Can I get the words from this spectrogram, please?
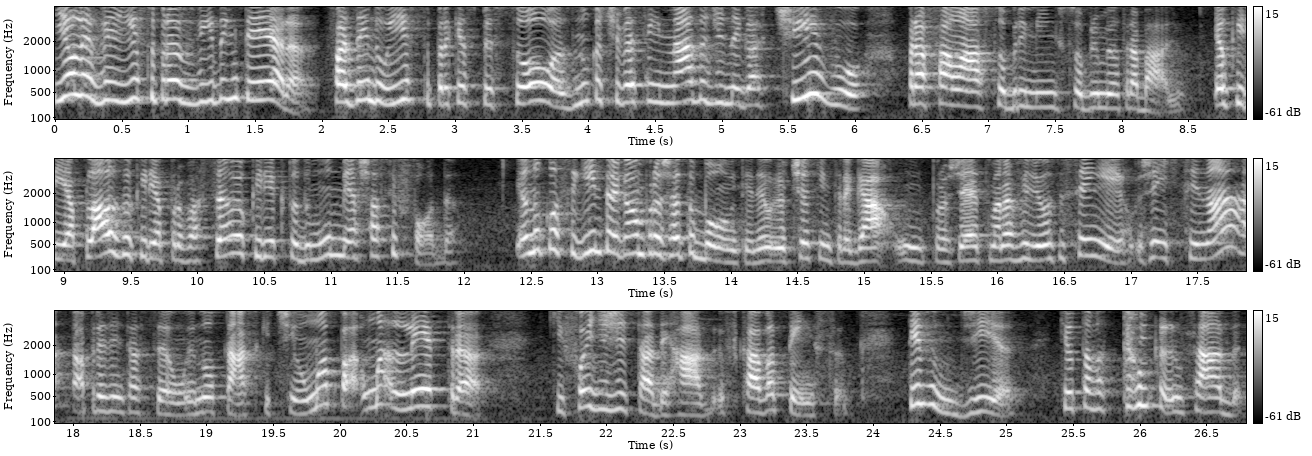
E eu levei isso para a vida inteira, fazendo isso para que as pessoas nunca tivessem nada de negativo para falar sobre mim, sobre o meu trabalho. Eu queria aplauso, eu queria aprovação, eu queria que todo mundo me achasse foda. Eu não conseguia entregar um projeto bom, entendeu? Eu tinha que entregar um projeto maravilhoso e sem erro. Gente, se na apresentação eu notasse que tinha uma, uma letra que foi digitada errado, eu ficava tensa. Teve um dia que eu estava tão cansada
